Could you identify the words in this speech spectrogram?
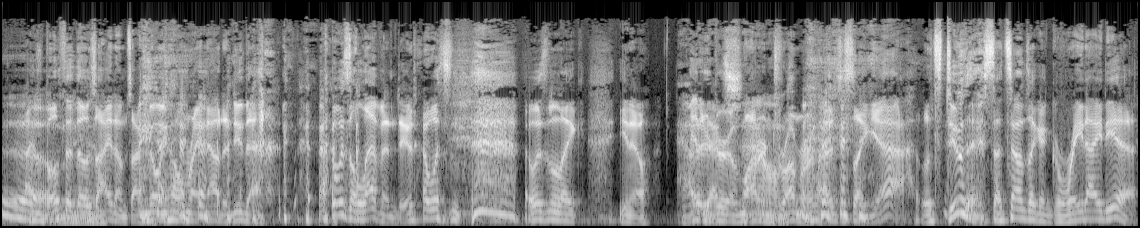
I have Oh, both of those items. I'm going home right now to do that. I was 11, dude. I wasn't. I wasn't like you know. How editor of Modern? Drummer. I was just like, yeah, let's do this. That sounds like a great idea.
